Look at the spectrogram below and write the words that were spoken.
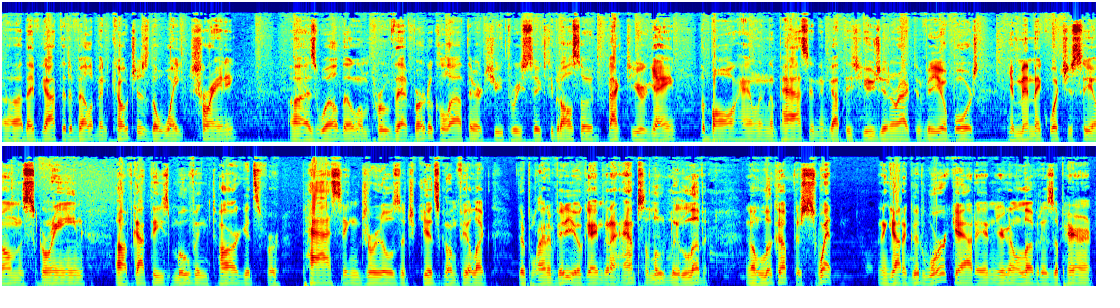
Uh, they've got the development coaches, the weight training uh, as well. They'll improve that vertical out there at Shoot 360, but also back to your game, the ball handling, the passing. They've got these huge interactive video boards. You mimic what you see on the screen. Uh, I've got these moving targets for passing drills that your kid's going to feel like they're playing a video game. Going to absolutely love it. You know, look up, they're sweating and got a good workout in. You're going to love it as a parent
